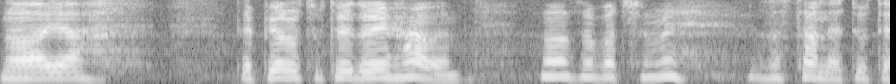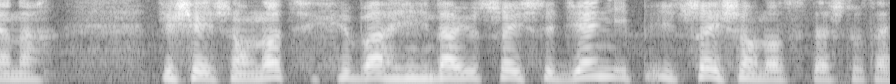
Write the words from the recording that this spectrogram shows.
No a ja dopiero tutaj dojechałem. No zobaczymy, zostanę tutaj na dzisiejszą noc chyba i na jutrzejszy dzień i, i jutrzejszą noc też tutaj,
